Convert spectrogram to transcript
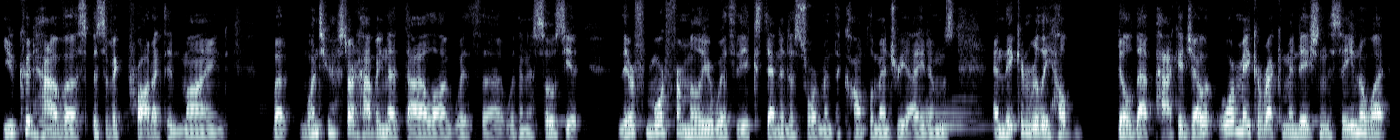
you could have a specific product in mind, but once you start having that dialogue with uh, with an associate, they're more familiar with the extended assortment, the complementary items, and they can really help build that package out or make a recommendation to say, you know what,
